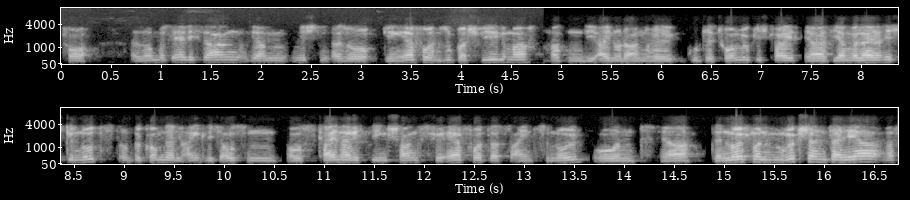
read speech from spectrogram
Tor. Also man muss ehrlich sagen, wir haben nicht, also gegen Erfurt ein super Spiel gemacht, hatten die ein oder andere gute Tormöglichkeit. Ja, die haben wir leider nicht genutzt und bekommen dann eigentlich aus, ein, aus keiner richtigen Chance für Erfurt das 1 zu 0. Und ja, dann läuft man im Rückstand hinterher, was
